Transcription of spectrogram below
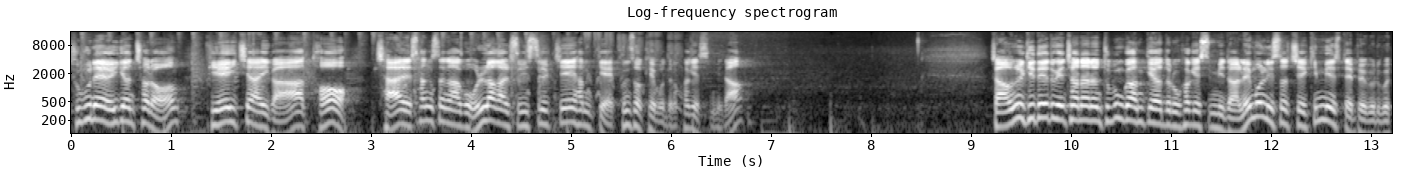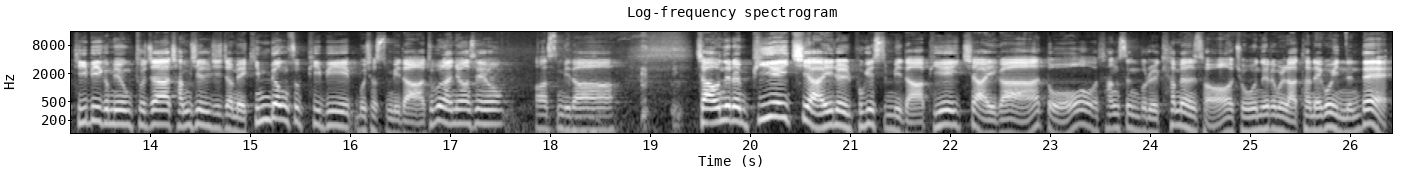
두 분의 의견처럼 BHI가 더 잘 상승하고 올라갈 수 있을지 함께 분석해 보도록 하겠습니다. 자, 오늘 기대해도 괜찮아는 두 분과 함께 하도록 하겠습니다. 레몬 리서치의 김민수 대표 그리고 DB금융투자 잠실지점의 김병수 PB 모셨습니다. 두 분 안녕하세요. 반갑습니다. 자, 오늘은 BHI를 보겠습니다. BHI가 또 상승부를 켜면서 좋은 흐름을 나타내고 있는데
